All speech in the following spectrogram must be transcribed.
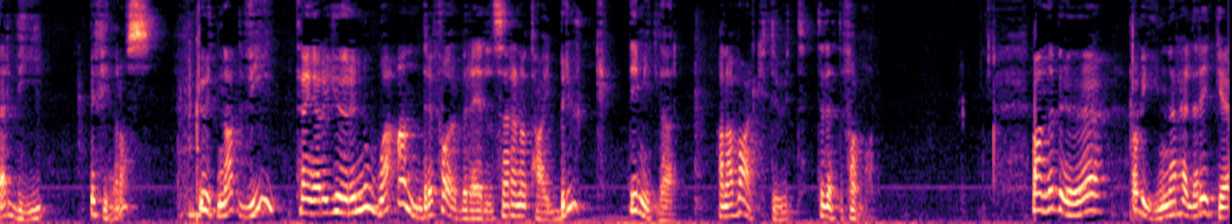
der vi befinner oss. Uten at vi trenger å gjøre noe andre forberedelser enn å ta i bruk de midler han har valgt ut til dette formål. Vannet, brødet og vinen er heller ikke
